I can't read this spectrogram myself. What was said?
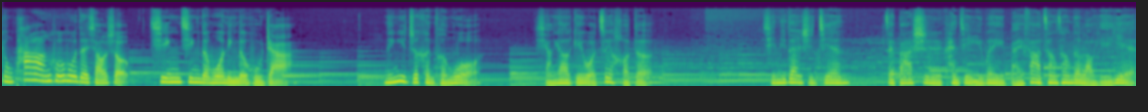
用胖乎乎的小手轻轻的摸您的胡渣。您一直很疼我。想要给我最好的。前一段时间，在巴士看见一位白发苍苍的老爷爷，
